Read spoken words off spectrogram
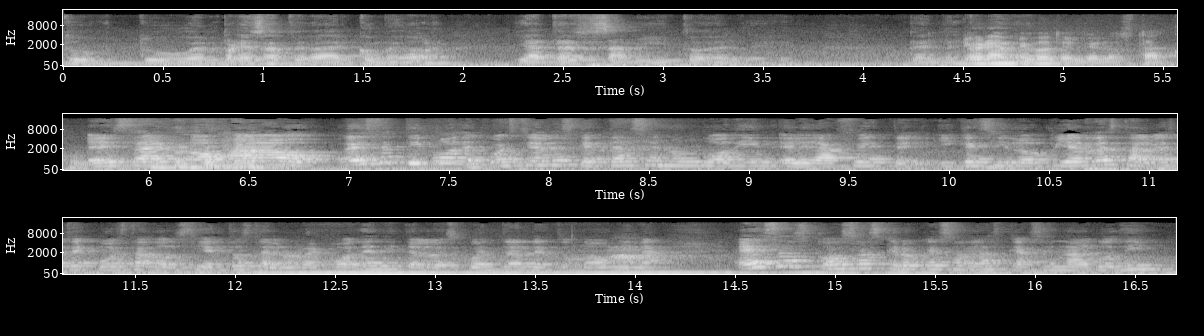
Tu, tu empresa te da el comedor, ya te haces amiguito del de, del de yo era comedor. amigo del de los tacos. Exacto, ajá, o ese tipo de cuestiones que te hacen un godín, el gafete, y que si lo pierdes tal vez te cuesta 200, te lo reponen y te lo descuentan de tu nómina. Esas cosas creo que son las que hacen al godín.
